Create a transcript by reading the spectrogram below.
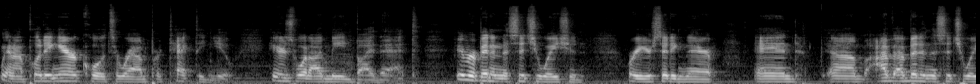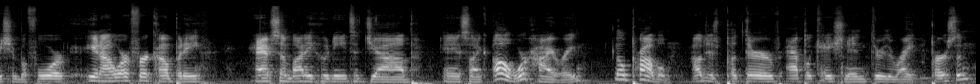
And I'm putting air quotes around protecting you. Here's what I mean by that. Have you ever been in a situation where you're sitting there and um, I've, I've been in this situation before? You know, I work for a company, have somebody who needs a job, and it's like, oh, we're hiring. No problem. I'll just put their application in through the right person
